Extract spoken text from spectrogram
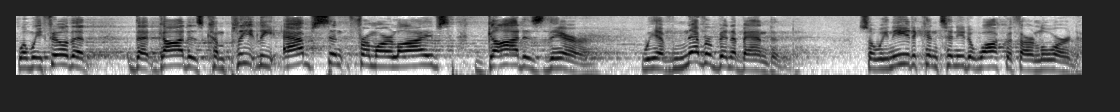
when we feel that, that God is completely absent from our lives. God is there. We have never been abandoned. So we need to continue to walk with our Lord.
